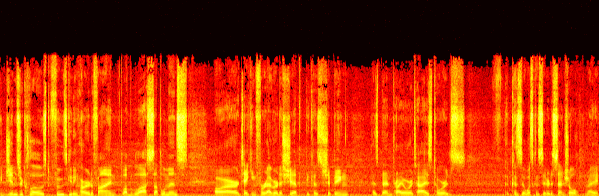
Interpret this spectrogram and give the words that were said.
gyms are closed, food's getting harder to find, blah, blah, blah. Supplements are taking forever to ship because shipping has been prioritized towards what's considered essential, right?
